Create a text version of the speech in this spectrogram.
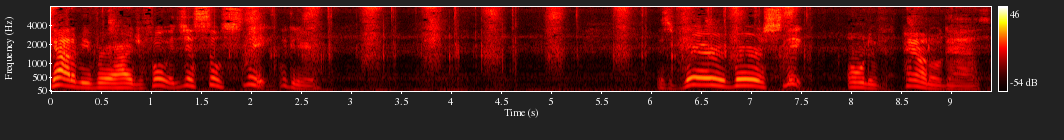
gotta be very hydrophobic. It's just so slick. Look at here. It's very, very slick on the panel, guys.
